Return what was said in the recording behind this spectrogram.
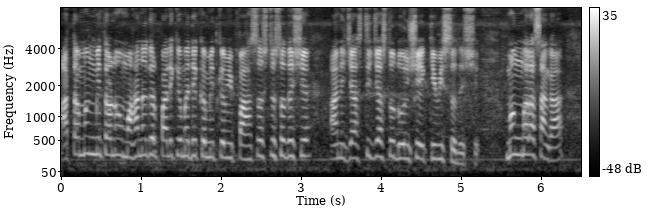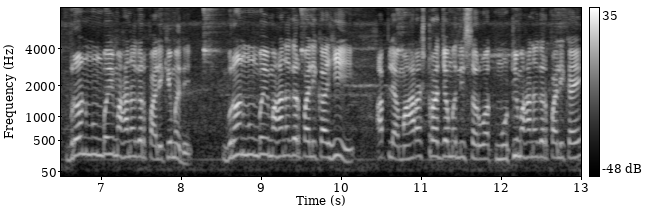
आता मग मित्रांनो महानगरपालिकेमध्ये कमीत कमी पासष्ट सदस्य आणि जास्तीत जास्त दोनशे एकवीस सदस्य. मग मला सांगा बृहन्मुंबई महानगरपालिकेमध्ये बृहन्मुंबई महानगरपालिका ही आपल्या महाराष्ट्र राज्यामधली सर्वात मोठी महानगरपालिका आहे.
